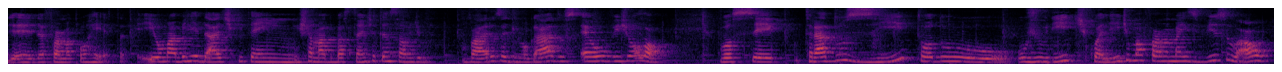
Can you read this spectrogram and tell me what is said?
é, da forma correta. E uma habilidade que tem chamado bastante atenção de vários advogados é o visual law. Você traduzir todo o jurídico ali de uma forma mais visual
